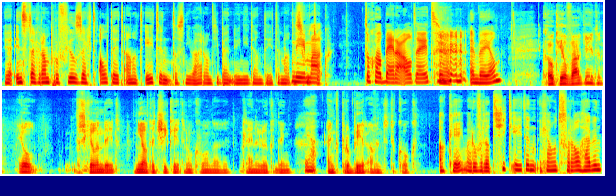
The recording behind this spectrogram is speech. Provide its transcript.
Ja, Instagram-profiel zegt altijd aan het eten. Dat is niet waar, want je bent nu niet aan het eten, maar dat nee, is goed maar ook. toch wel bijna altijd. Ja. En bij Jan? Ik ga ook heel vaak eten. Heel verschillend eten. Niet altijd chic eten, ook gewoon uh, kleine leuke dingen. Ja. En ik probeer af en toe te koken. Oké, okay, maar over dat chic eten gaan we het vooral hebben.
